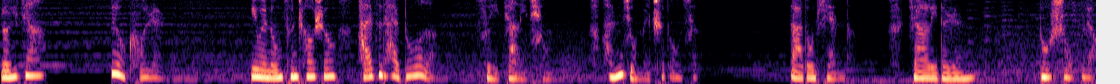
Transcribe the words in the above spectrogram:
有一家六口人，因为农村超生，孩子太多了，所以家里穷，很久没吃东西了。大冬天的，家里的人都受不了。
